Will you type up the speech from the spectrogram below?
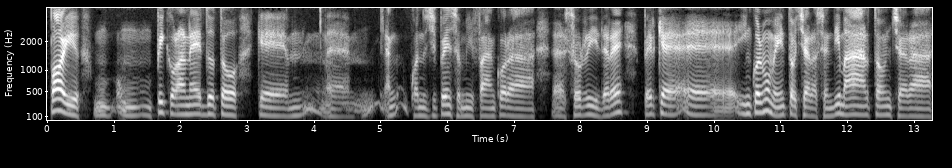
Poi un, un piccolo aneddoto che mm, eh, quando ci penso mi fa ancora eh, sorridere perché eh, in quel momento c'era Sandy Martin, c'era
